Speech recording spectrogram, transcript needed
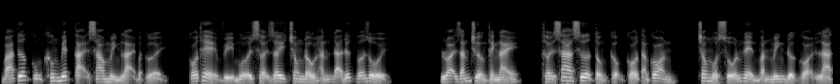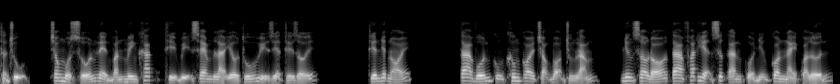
Bá tước cũng không biết tại sao mình lại bật cười, có thể vì mỗi sợi dây trong đầu hắn đã đứt vỡ rồi. Loại rắn trưởng thành này, thời xa xưa tổng cộng có tám con, trong một số nền văn minh được gọi là thần trụ, trong một số nền văn minh khác thì bị xem là yêu thú hủy diệt thế giới. Thiên nhất nói, ta vốn cũng không coi trọng bọn chúng lắm, nhưng sau đó ta phát hiện sức ăn của những con này quá lớn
